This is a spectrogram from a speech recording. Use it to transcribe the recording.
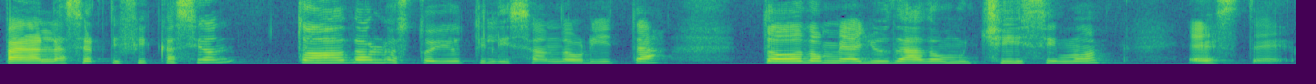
para la certificación, todo lo estoy utilizando ahorita, todo me ha ayudado muchísimo. Este,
